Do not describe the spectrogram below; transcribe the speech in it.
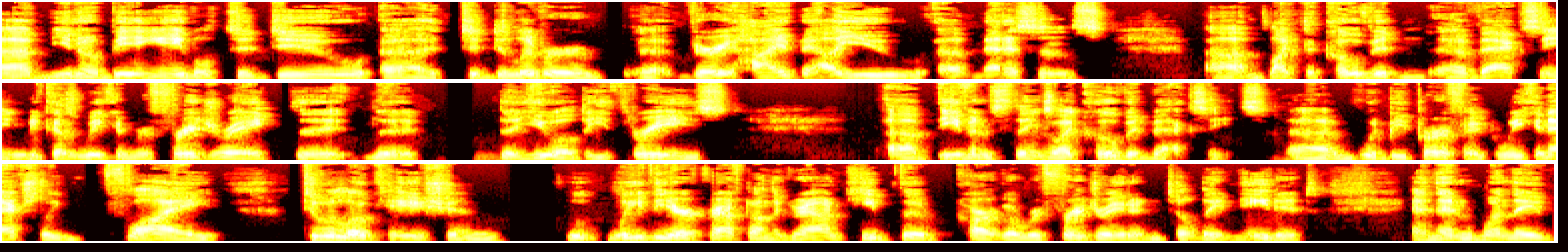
um, you know being able to do uh, to deliver uh, very high value uh, medicines um, like the COVID uh, vaccine because we can refrigerate the the the ULD threes. Uh, even things like COVID vaccines uh, would be perfect. We can actually fly to a location, leave the aircraft on the ground, keep the cargo refrigerated until they need it, and then when they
